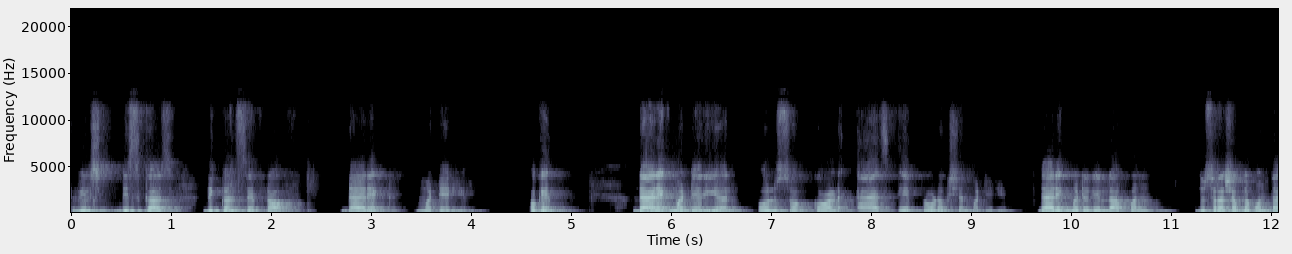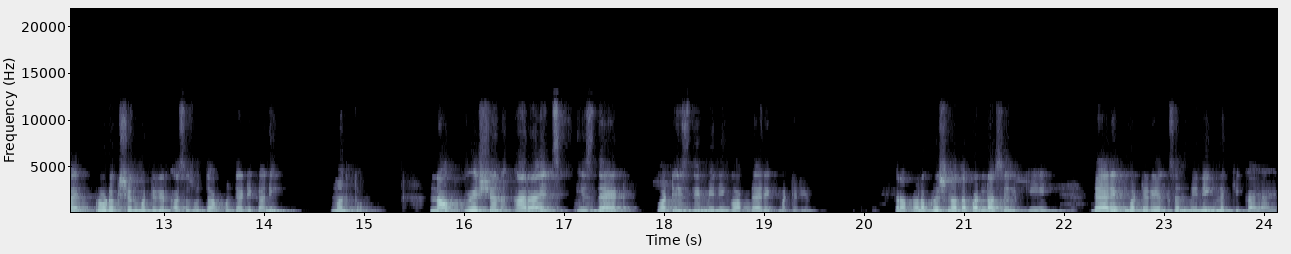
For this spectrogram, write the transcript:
will discuss the concept of direct material okay direct material also called as a production material direct material ला आपण दुसरा शब्द कोणता आहे प्रोडक्शन मटेरियल असं सुद्धा आपण त्या ठिकाणी म्हणतो नाव question arise is that what is the meaning of direct material तर आपल्याला प्रश्न आता पडला असेल की डायरेक्ट मटेरियलचं मिनिंग नक्की काय आहे?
